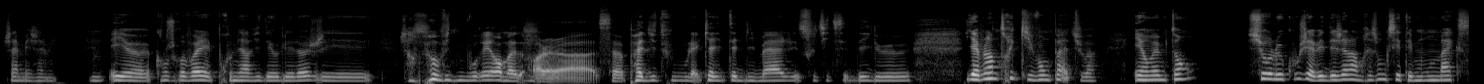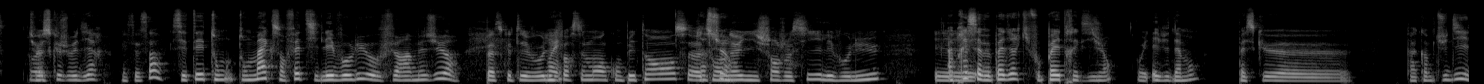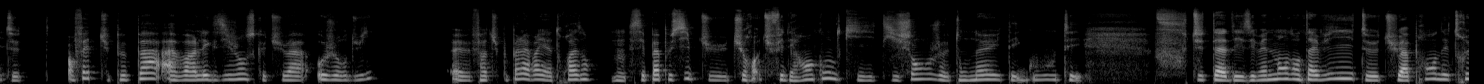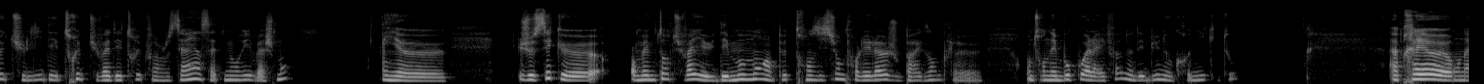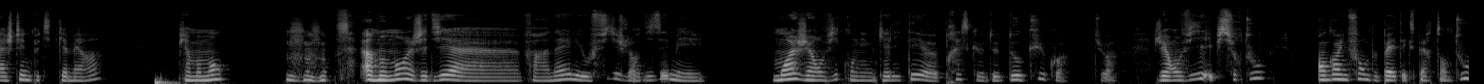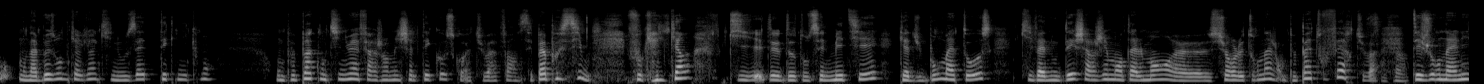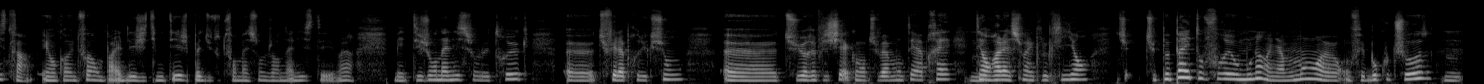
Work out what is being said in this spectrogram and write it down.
Jamais, jamais. Mm. Et euh, quand je revois les premières vidéos de l'éloge, j'ai un peu envie de mourir en mode oh là là, ça va pas du tout, la qualité de l'image, les sous-titres c'est dégueu. Il y a plein de trucs qui vont pas, tu vois. Et en même temps, sur le coup, j'avais déjà l'impression que c'était mon max. Tu vois ce que je veux dire? Et c'est ça. C'était ton, ton max, en fait, il évolue au fur et à mesure. Parce que tu évolues forcément en compétences, ton œil il change aussi, il évolue. Après, ça veut pas dire qu'il faut pas être exigeant, oui. évidemment, parce que, euh, enfin, comme tu dis, en fait, tu peux pas avoir l'exigence que tu as aujourd'hui. Euh, enfin, tu peux pas l'avoir il y a trois ans. Mmh. C'est pas possible. Tu, tu, tu, fais des rencontres qui, qui changent ton œil, tes goûts, tes... tu as des événements dans ta vie, tu apprends des trucs, tu lis des trucs, tu vois des trucs, enfin je sais rien, ça te nourrit vachement. Et euh, je sais que en même temps, tu vois, il y a eu des moments un peu de transition pour les loges où, par exemple, euh, on tournait beaucoup à l'iPhone au début, nos chroniques et tout. Après, euh, on a acheté une petite caméra. Puis un moment, un moment, j'ai dit à, enfin, à Naël et aux filles, je leur disais, mais moi, j'ai envie qu'on ait une qualité euh, presque de docu, quoi. Tu vois, j'ai envie, et puis surtout, encore une fois, on peut pas être experte en tout. On a besoin de quelqu'un qui nous aide techniquement on peut pas continuer à faire Jean-Michel Técos, quoi, tu vois. Enfin, c'est pas possible. Il faut quelqu'un qui, dont c'est le métier, qui a du bon matos, qui va nous décharger mentalement euh, sur le tournage. On peut pas tout faire, tu vois. T'es journaliste, enfin, et encore une fois, on parlait de légitimité, j'ai pas du tout de formation de journaliste, et voilà. Mais t'es journaliste sur le truc, euh, tu fais la production, euh, tu réfléchis à comment tu vas monter après, tu t'es mm. en relation avec le client. Tu, tu peux pas être au four et au moulin. Il y a un moment, on fait beaucoup de choses. Mm.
